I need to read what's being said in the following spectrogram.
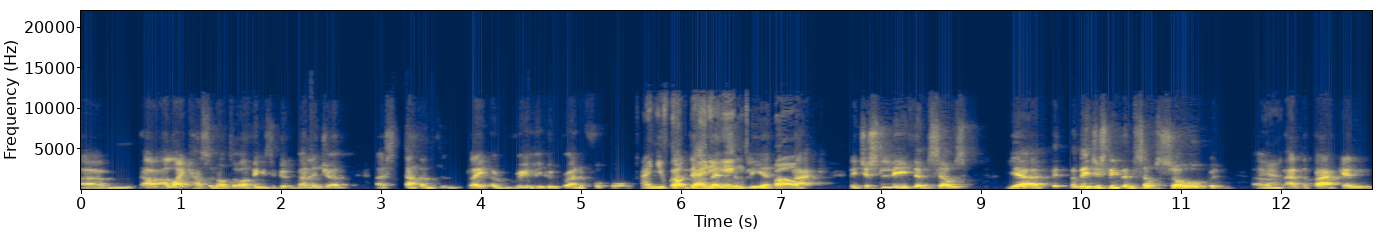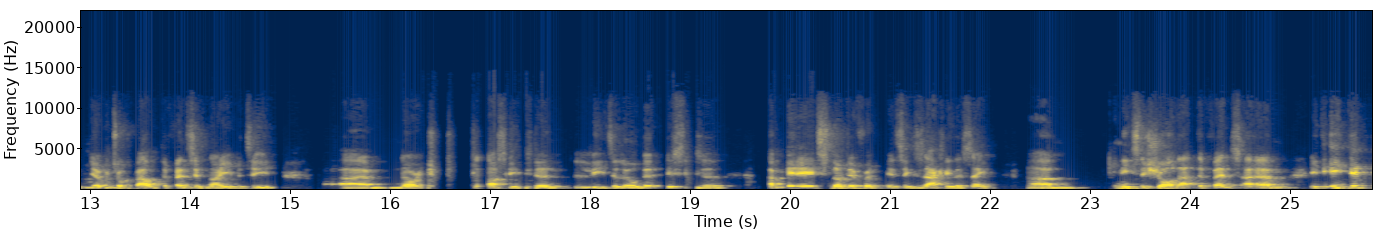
Um, I, I, like Hasenhüttl. I think he's a good manager. Uh, Southampton play a really good brand of football. And you've got Danny Ings at well. the back. They just leave themselves yeah, but they just leave themselves so open um, yeah. at the back. And you know, we talk about defensive naivety. Um, Norwich last season leads a little bit this season. Um, it's no different. It's exactly the same. Mm. Um, he needs to short that defense. Um, he, he, did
